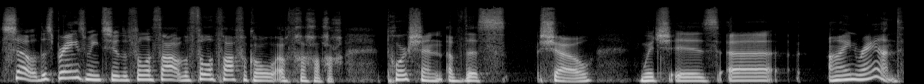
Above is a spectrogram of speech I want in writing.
so this brings me to the, philosoph- the philosophical portion of this show which is uh, Ayn Rand.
